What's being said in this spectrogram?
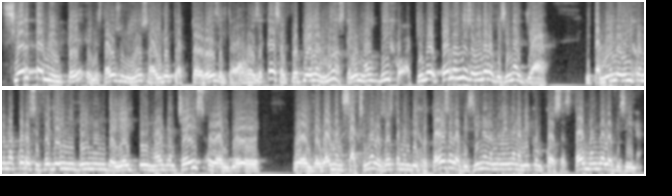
ciertamente en Estados Unidos hay detractores del trabajo desde casa. El propio Elon Musk, Elon Musk dijo, aquí todo el mundo se viene a la oficina ya. Y también lo dijo, no me acuerdo si fue Jamie Dimon de JP Morgan Chase o el de o Goldman Sachs, uno de los dos también dijo, todos a la oficina, no me vengan a mí con cosas, todo el mundo a la oficina.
